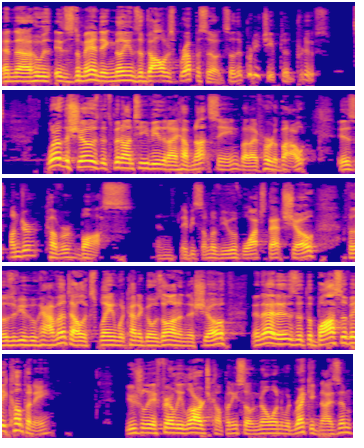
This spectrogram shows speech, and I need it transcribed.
and uh, who is demanding millions of dollars per episode. So they're pretty cheap to produce. One of the shows that's been on TV that I have not seen, but I've heard about, is Undercover Boss. And maybe some of you have watched that show. For those of you who haven't, I'll explain what kind of goes on in this show. And that is that the boss of a company, usually a fairly large company, so no one would recognize him,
